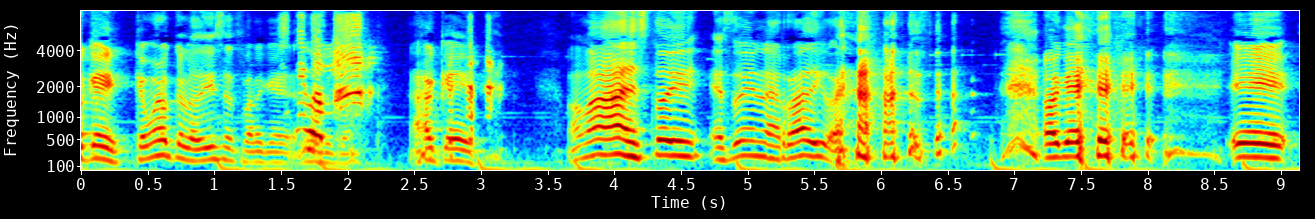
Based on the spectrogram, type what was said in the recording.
ok. Qué bueno que lo dices para que. mamá. Ah, ok. Mamá, estoy, estoy en la radio. ok. Eh,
